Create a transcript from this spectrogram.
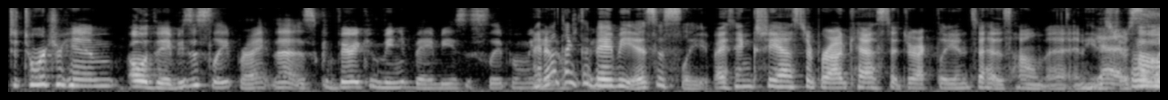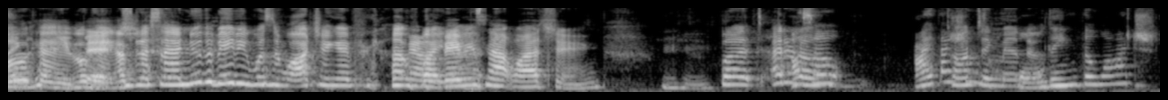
to torture him. Oh, the baby's asleep, right? That is very convenient. Baby is asleep, and we. I don't think the be. baby is asleep. I think she has to broadcast it directly into his helmet, and he's Yes. just Oh, like, okay, "You okay. bitch." I'm just saying. I knew the baby wasn't watching. I forgot no, why the baby's not. not watching. Mm-hmm. But I don't know. Also, I thought she Taunting was Mando. holding the watch.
